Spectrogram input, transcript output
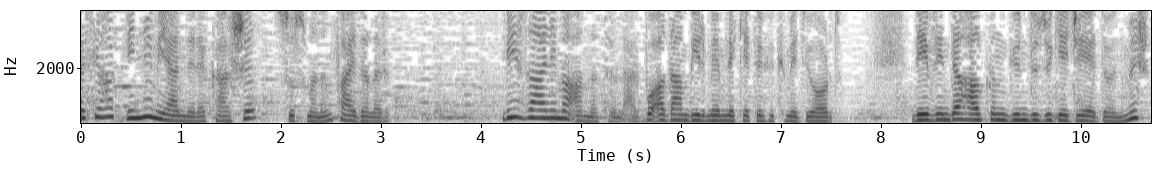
Nasihat dinlemeyenlere karşı susmanın faydaları. Bir zalimi anlatırlar. Bu adam bir memlekete hükmediyordu. Devrinde halkın gündüzü geceye dönmüş,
